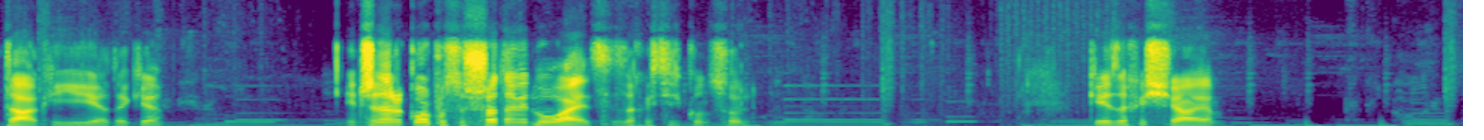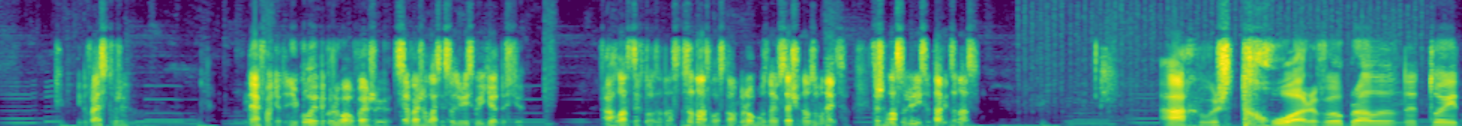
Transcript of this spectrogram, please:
Так, є таке. Інженер корпусу, що там відбувається? Захистіть консоль. Окей, захищаємо. Інвестори? Не, ти ніколи не керував вежею. Ця вежа власне солівійської єдності. А глас це хто? За нас? За нас, там, робимо знає все, що нам звернеться. Це ж глас солівійський, так, за нас. Ах, ви ж тхор, ви обрали не той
